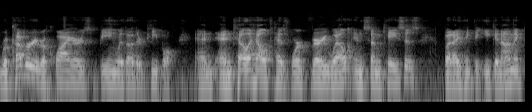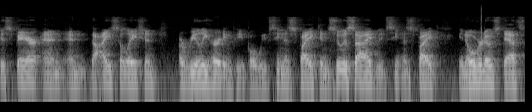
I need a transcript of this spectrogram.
recovery requires being with other people. And, and telehealth has worked very well in some cases, but I think the economic despair and, and the isolation are really hurting people. We've seen a spike in suicide, we've seen a spike in overdose deaths,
